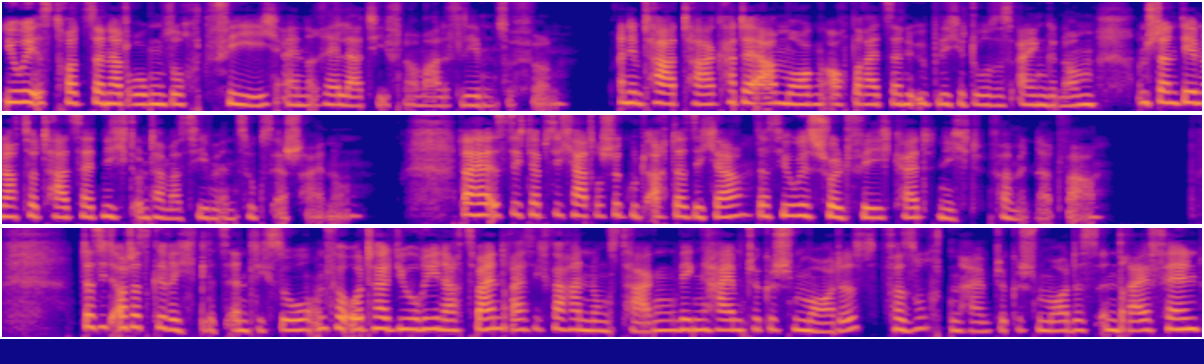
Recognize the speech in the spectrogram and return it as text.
Juri ist trotz seiner Drogensucht fähig, ein relativ normales Leben zu führen. An dem Tattag hatte er am Morgen auch bereits seine übliche Dosis eingenommen und stand demnach zur Tatzeit nicht unter massiven Entzugserscheinungen. Daher ist sich der psychiatrische Gutachter sicher, dass Juris Schuldfähigkeit nicht vermindert war. Das sieht auch das Gericht letztendlich so und verurteilt Juri nach 32 Verhandlungstagen wegen heimtückischen Mordes, versuchten heimtückischen Mordes in drei Fällen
